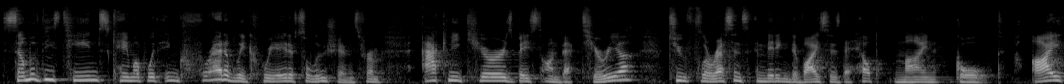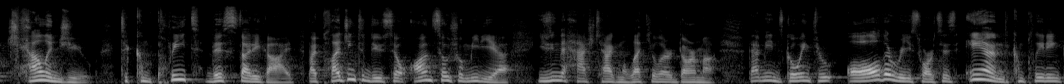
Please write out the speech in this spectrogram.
Some of these teams came up with incredibly creative solutions from acne cures based on bacteria to fluorescence emitting devices that help mine gold. I challenge you to complete this study guide by pledging to do so on social media using the hashtag molecular dharma. That means going through all the resources and completing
